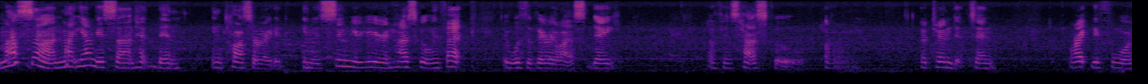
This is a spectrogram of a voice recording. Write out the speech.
My My son, my youngest son, had been incarcerated in his senior year in high school. In fact, it was the very last day of his high school um, attendance, and right before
